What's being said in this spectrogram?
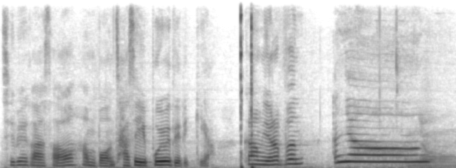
집에 가서 한번 자세히 보여드릴게요. 그럼 여러분, 안녕! 안녕.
